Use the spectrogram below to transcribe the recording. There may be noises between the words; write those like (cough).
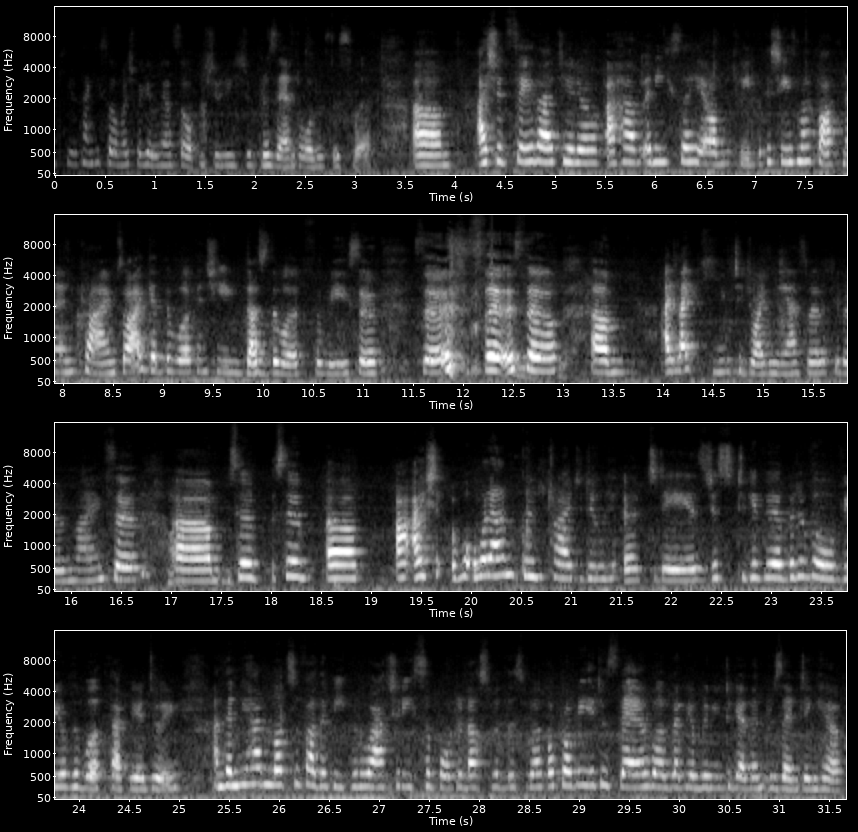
Thank you. Thank you so much for giving us the opportunity to present all of this work. Um, I should say that, you know, I have Anesa here on the tweet because she's my partner in crime. So I get the work and she does the work for me. So, so, (laughs) so, so, um, I'd like you to join me as well if you don't mind. So, um, so, so, uh, I, I what I'm going to try to do uh, today is just to give you a bit of overview of the work that we are doing, and then we had lots of other people who actually supported us with this work, or probably it is their work that we are bringing together and presenting here.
